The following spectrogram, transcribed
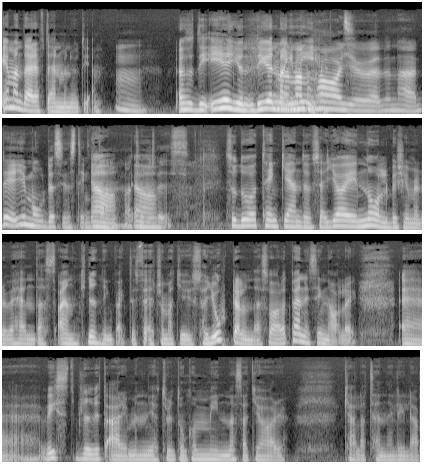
Är man där efter en minut igen. Alltså det är ju, det är ju en Men magnet. man har ju den här, det är ju modesinstinkten Ja, naturligtvis. Så då tänker jag ändå så här, jag är noll bekymrad över hennes anknytning faktiskt. För eftersom att jag just har gjort alla de där, svarat på hennes signaler. Eh, visst, blivit arg men jag tror inte hon kommer minnas att jag har kallat henne lilla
